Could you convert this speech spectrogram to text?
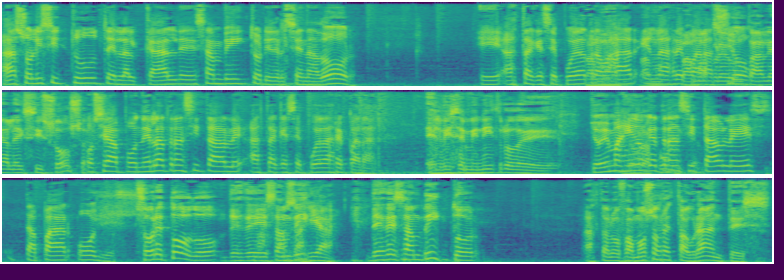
a solicitud del alcalde de San Víctor y del senador, eh, hasta que se pueda Vamos a- trabajar en la Vamos a reparación. preguntarle a Alexis Sosa, O sea, ponerla transitable hasta que se pueda reparar. el viceministro de. Yo me imagino que transitable es tapar hoyos. Sobre todo desde San desde San Víctor hasta los famosos restaurantes.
